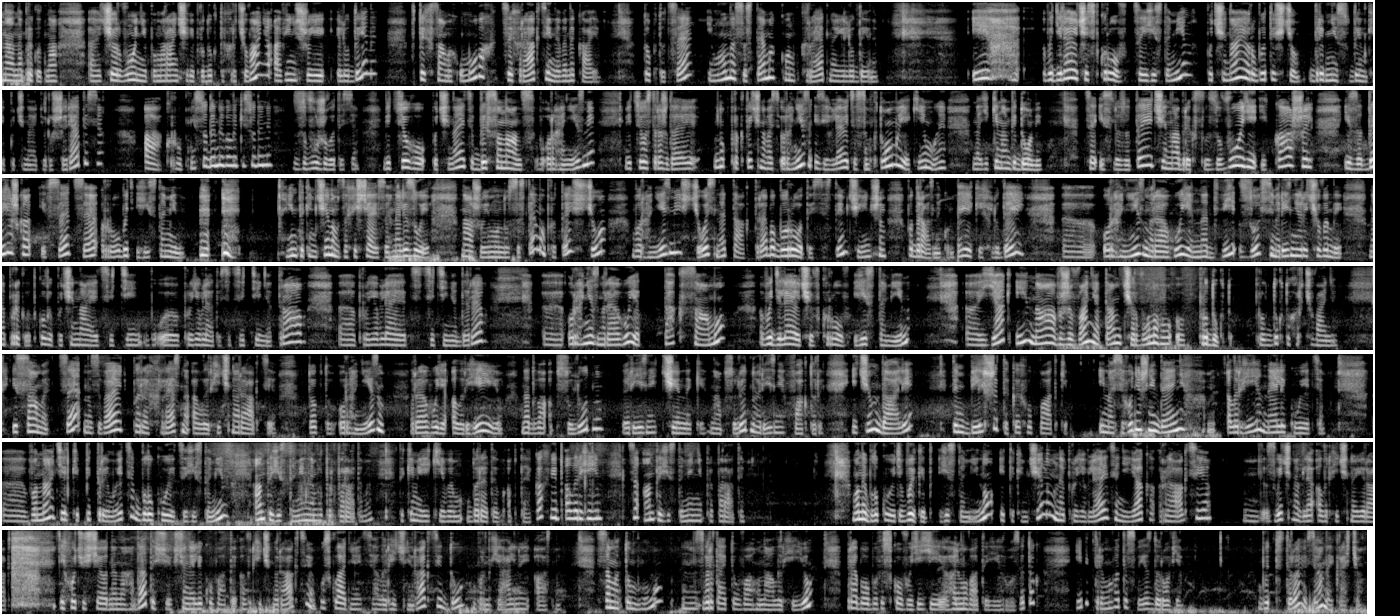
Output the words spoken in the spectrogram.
на, наприклад, на е, червоні помаранчеві продукти харчування, а в іншої людини в тих самих умовах цих реакцій не виникає. Тобто це імунна система конкретної людини. І виділяючись в кров цей гістамін, починає робити що? Дрібні судинки починають розширятися, а крупні судини, великі судини, звужуватися. Від цього починається дисонанс в організмі, від цього страждає ну, практично весь організм і з'являються симптоми, які, ми, які нам відомі. Це і сльозотечі, і набряк слизової, і кашель, і задишка, і все це робить гістамін. Він таким чином захищає, сигналізує нашу імунну систему про те, що в організмі щось не так. Треба боротися з тим чи іншим подразником. У деяких людей е, організм реагує на дві зовсім різні речовини. Наприклад, коли починає цвітінь, е, проявлятися цвітіння трав, е, проявляється цвітіння дерев, організм реагує так само, виділяючи в кров гістамін, як і на вживання там червоного продукту продукту харчування. І саме це називають перехресна алергічна реакція. Тобто організм реагує алергією на два абсолютно різні чинники, на абсолютно різні фактори. І чим далі, тим більше таких випадків. І на сьогоднішній день алергія не лікується. Е, Вона тільки підтримується, блокується гістамін антигістамінними препаратами, такими, які ви берете в аптеках від алергії, це антигістамінні препарати. Вони блокують викид гістаміну, і таким чином не проявляється ніяка реакція, звична для алергічної реакції. І хочу ще одне нагадати, що якщо не лікувати алергічну реакцію, ускладнюються алергічні реакції до бронхіальної астми. Саме тому звертайте увагу на алергію, треба обов'язково її гальмувати її розвиток і підтримувати своє здоров'я. Будьте здорові, всього найкращого!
